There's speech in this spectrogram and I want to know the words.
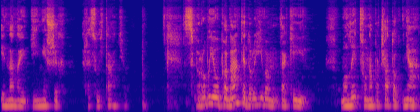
і на найдійніших результатів. Спробую подати, дорогі вам, такі молитву на початок дня,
